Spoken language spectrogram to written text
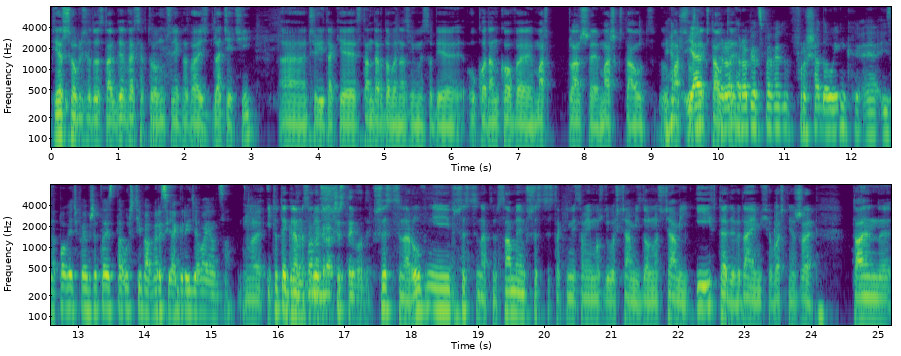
pierwsze oblicze to jest ta wersja, którą Czyniek nazwałeś dla dzieci, e, czyli takie standardowe, nazwijmy sobie układankowe, masz planszę, masz kształt, masz różne Ja kształty. ro, robiąc pewien foreshadowing e, i zapowiedź, powiem, że to jest ta uczciwa wersja gry działająca. E, I tutaj gramy Tak sobie gra czystej wody. wszyscy na równi, wszyscy na tym samym, wszyscy z takimi samymi możliwościami, zdolnościami i wtedy wydaje mi się właśnie, że ten, y, y,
